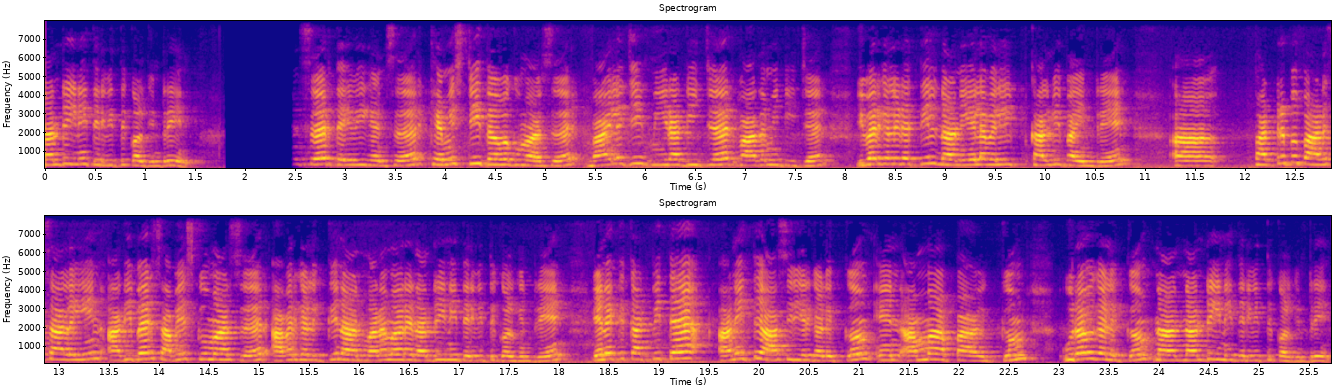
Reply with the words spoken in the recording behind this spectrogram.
நன்றியினை தெரிவித்துக் கொள்கின்றேன். Sir Theiveegan sir chemistry Devakumar sir biology Meera teacher Vathami teacher இவர்களிடத்தில் நான் ஏலவெளில் கல்வி பயின்றேன். பற்றுப்பு பாடசாலையின் அதிபர் சபேஷ்குமார் சார் அவர்களுக்கு நான் மனமாற நன்றியினை தெரிவித்துக் கொள்கின்றேன். எனக்கு கற்பித்த அனைத்து ஆசிரியர்களுக்கும் என் அம்மா அப்பாவுக்கும் உறவுகளுக்கும் நான் நன்றியினை தெரிவித்துக் கொள்கின்றேன்.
